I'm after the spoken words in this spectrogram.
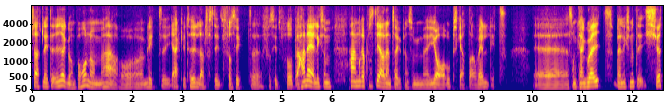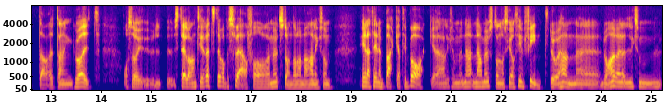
satt lite ögon på honom här och blivit jäkligt hyllad för sitt, för sitt, eh, för sitt för, Han är liksom, han representerar den typen som jag uppskattar väldigt. Eh, som kan gå ut, men liksom inte köttar utan gå ut och så ställer han till rätt stora besvär för motståndarna när han liksom hela tiden backar tillbaka. Liksom, när, när motståndarna ska göra sin fint, då är han, eh, då har han liksom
